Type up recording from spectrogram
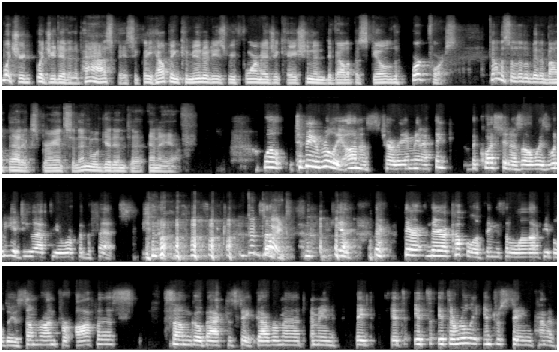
what you what you did in the past, basically helping communities reform education and develop a skilled workforce. Tell us a little bit about that experience, and then we'll get into NAF. Well, to be really honest, Charlie, I mean, I think the question is always, what do you do after you work with the feds? You know? Good point. Yeah, there, there, there are a couple of things that a lot of people do. Some run for office, some go back to state government. I mean, they it's it's it's a really interesting kind of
